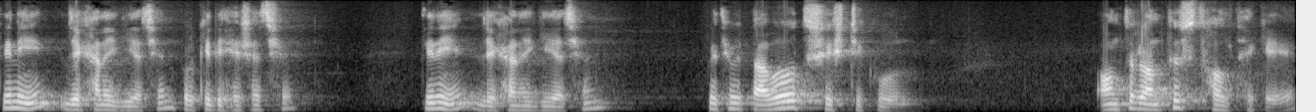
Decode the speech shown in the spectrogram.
তিনি যেখানে গিয়েছেন, প্রকৃতি হেসেছে। তিনি যেখানে গিয়েছেন, পৃথিবীর তাবৎ সৃষ্টিকুল অন্তর অন্তঃস্থল থেকে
